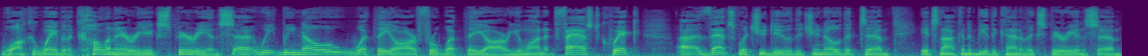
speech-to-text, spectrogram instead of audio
walk away with a culinary experience. Uh, we we know what they are for what they they are. You want it fast, quick. Uh, that's what you do. That you know that uh, it's not going to be the kind of experience um,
